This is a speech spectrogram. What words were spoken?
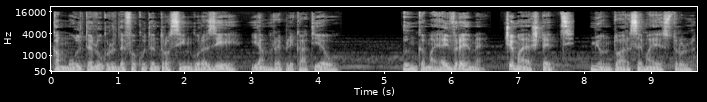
Cam multe lucruri de făcut într-o singură zi, i-am replicat eu. Încă mai ai vreme. Ce mai aștepți? Mi-o întoarse maestrul.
